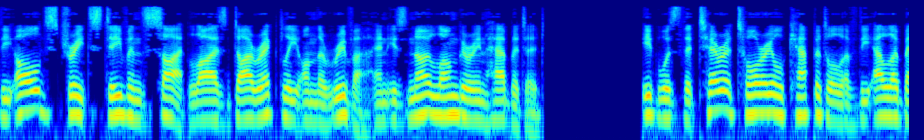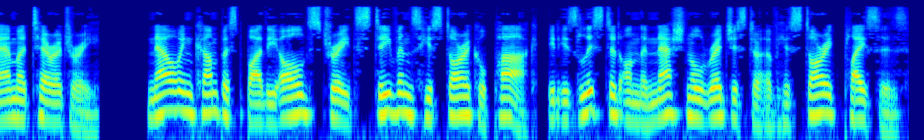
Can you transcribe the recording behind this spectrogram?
The old Street Stephen's site lies directly on the river and is no longer inhabited. It was the territorial capital of the Alabama Territory. Now encompassed by the Old Street Stephen's Historical Park, it is listed on the National Register of Historic Places.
